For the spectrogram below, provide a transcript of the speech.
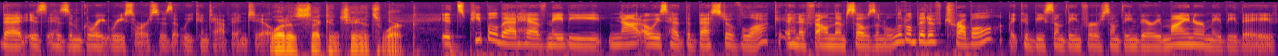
that is has some great resources that we can tap into. What does second chance work? it's people that have maybe not always had the best of luck and have found themselves in a little bit of trouble. It could be something for something very minor. Maybe they've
